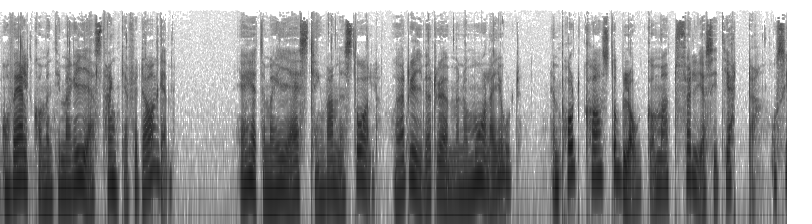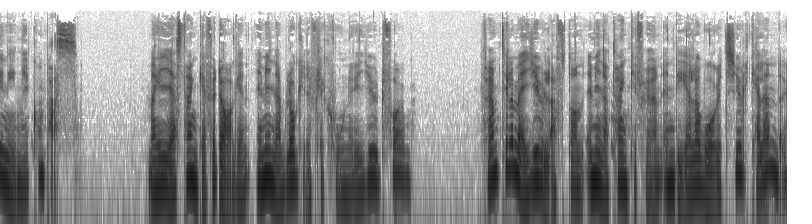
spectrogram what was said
och välkommen till Marias tankar för dagen. Jag heter Maria Estling Wannestål och jag driver Drömmen om målarjord. En podcast och blogg om att följa sitt hjärta och sin inre kompass. Marias tankar för dagen är mina bloggreflektioner i ljudform. Fram till och med julafton är mina tankefrön en del av årets julkalender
